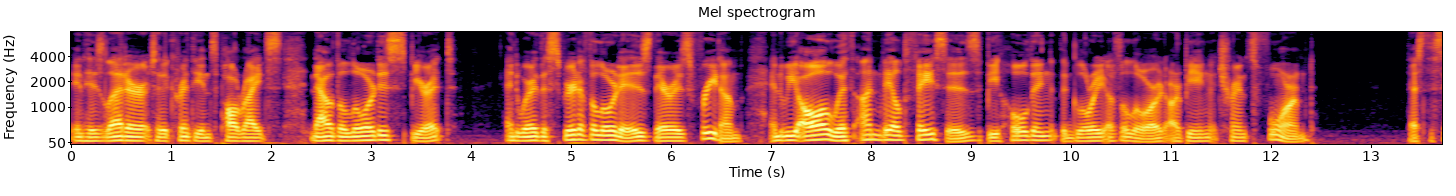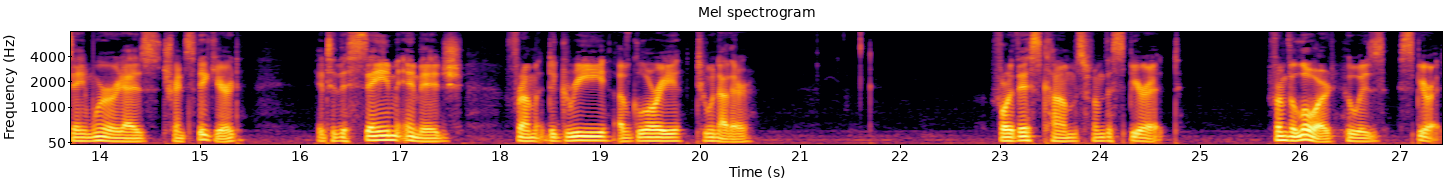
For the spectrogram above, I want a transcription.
In his letter to the Corinthians, Paul writes, Now the Lord is Spirit, and where the Spirit of the Lord is, there is freedom. And we all, with unveiled faces, beholding the glory of the Lord, are being transformed. That's the same word as transfigured, into the same image from degree of glory to another. For this comes from the Spirit, from the Lord, who is Spirit.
